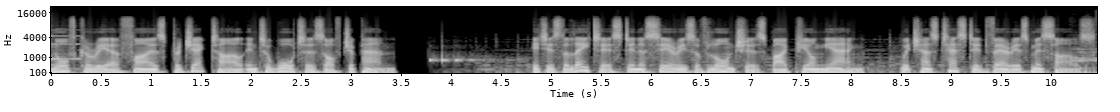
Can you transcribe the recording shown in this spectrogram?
North Korea fires projectile into waters off Japan. It is the latest in a series of launches by Pyongyang, which has tested various missiles.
